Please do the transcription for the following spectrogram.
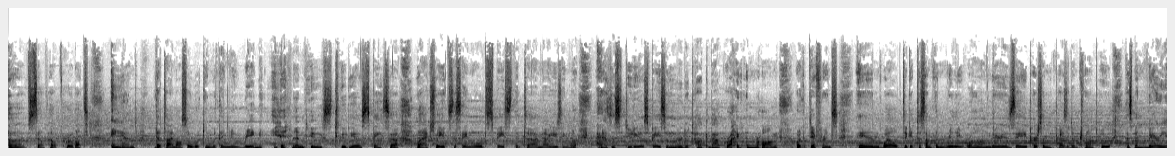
of Self Help for Robots. And that I'm also working with a new rig in a new studio space. Uh, well, actually, it's the same old space that uh, I'm now using. Well, as a studio space, in order to talk about right and wrong or the difference, and well, to get to something really wrong, there is a person, President Trump, who has been very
